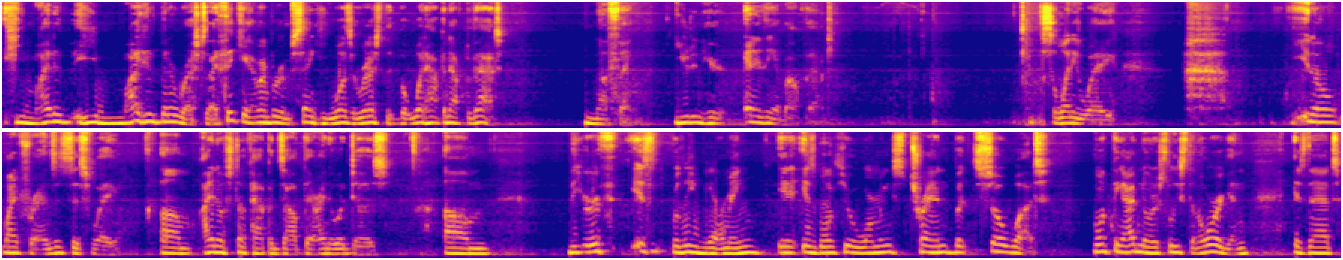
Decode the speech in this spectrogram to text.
he might have he might have been arrested. I think I remember him saying he was arrested, but what happened after that? Nothing. You didn't hear anything about that. So anyway, you know, my friends, it's this way. Um, I know stuff happens out there. I know it does. Um, the Earth isn't really warming. It is going through a warming trend, but so what? One thing I've noticed, at least in Oregon, is that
